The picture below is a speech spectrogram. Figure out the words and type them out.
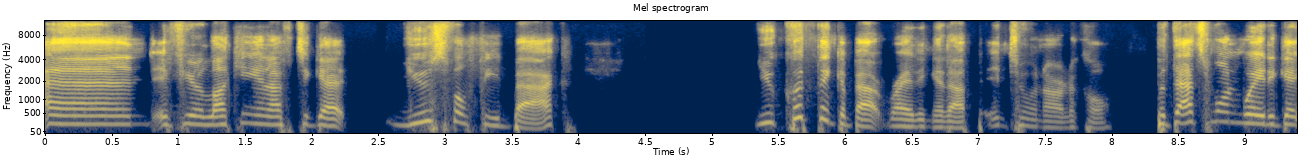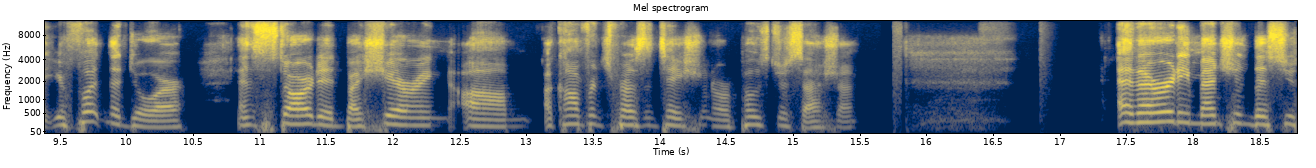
And if you're lucky enough to get useful feedback, you could think about writing it up into an article. But that's one way to get your foot in the door and started by sharing um, a conference presentation or a poster session. And I already mentioned this, you,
